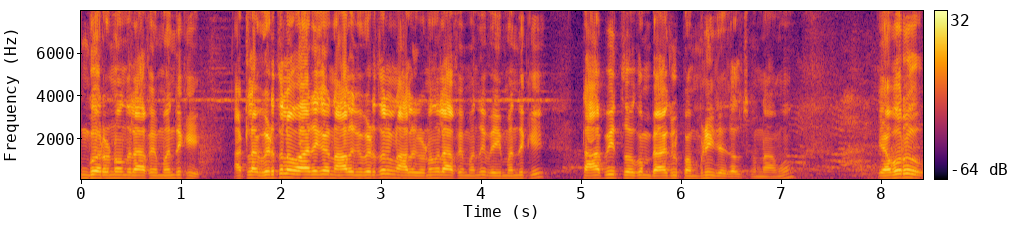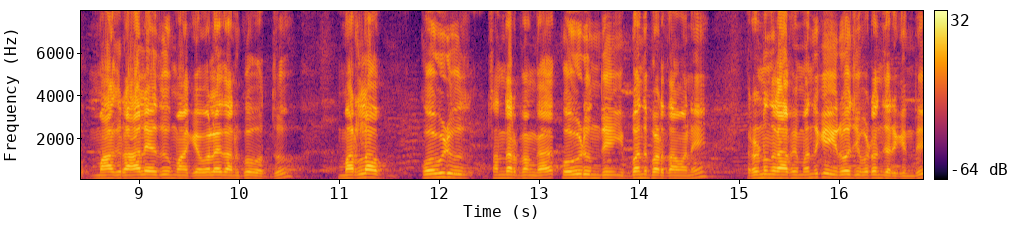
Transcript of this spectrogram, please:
ఇంకో రెండు వందల యాభై మందికి అట్లా విడతల వారీగా నాలుగు విడతలు నాలుగు రెండు వందల యాభై మంది వెయ్యి మందికి టాపీ తూకం బ్యాగులు పంపిణీ చేయదలుచుకున్నాము. ఎవరు మాకు రాలేదు మాకు ఇవ్వలేదు అనుకోవద్దు. మరలా కోవిడ్ సందర్భంగా కోవిడ్ ఉంది ఇబ్బంది పడతామని రెండు వందల యాభై మందికి ఈరోజు ఇవ్వడం జరిగింది.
